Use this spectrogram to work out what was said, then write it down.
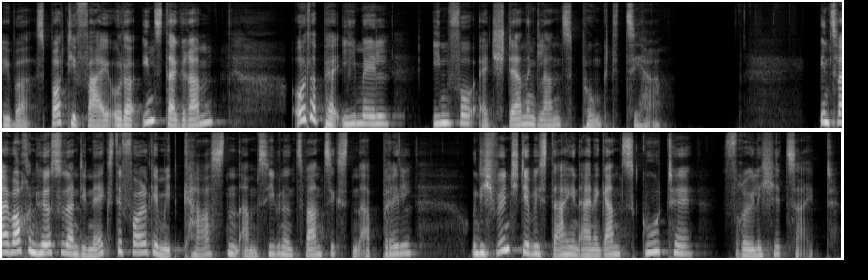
über Spotify oder Instagram oder per E-Mail info at sternenglanz.ch. In zwei Wochen hörst du dann die nächste Folge mit Carsten am 27. April und ich wünsche dir bis dahin eine ganz gute, fröhliche Zeit.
